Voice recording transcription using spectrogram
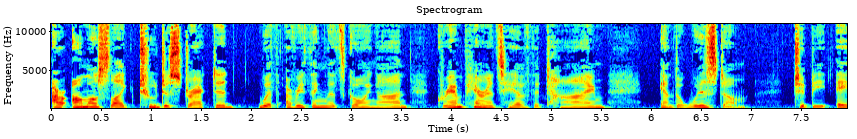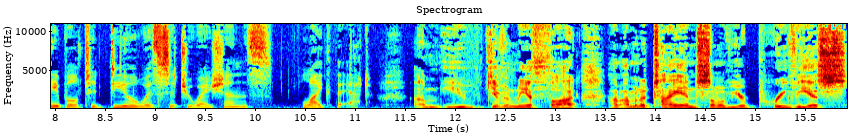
are almost like too distracted with everything that's going on. Grandparents have the time and the wisdom to be able to deal with situations like that. Um, you've given me a thought. I'm, I'm going to tie in some of your previous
